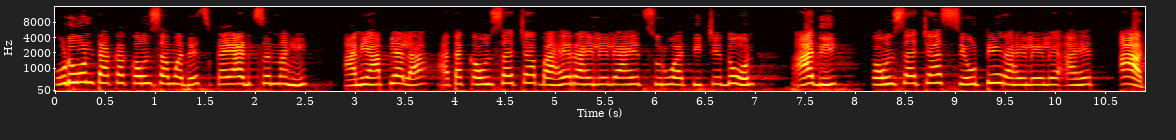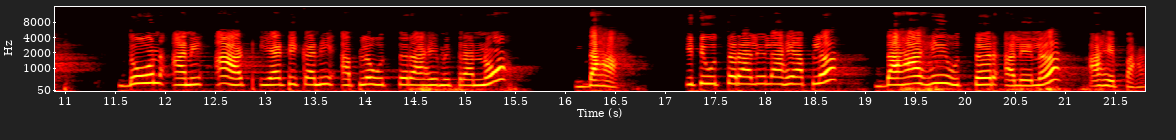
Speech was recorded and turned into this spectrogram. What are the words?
उडवून टाका कंसामध्येच. काही अडचण नाही. आणि आपल्याला आता कंसाच्या बाहेर राहिलेले आहेत सुरुवातीचे दोन. आधी कंसाच्या शेवटी राहिलेले आहेत आठ. दोन आणि आठ या ठिकाणी आपलं उत्तर आहे मित्रांनो दहा. किती उत्तर आलेलं आहे आपलं? दहा हे उत्तर आलेलं आहे पहा.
